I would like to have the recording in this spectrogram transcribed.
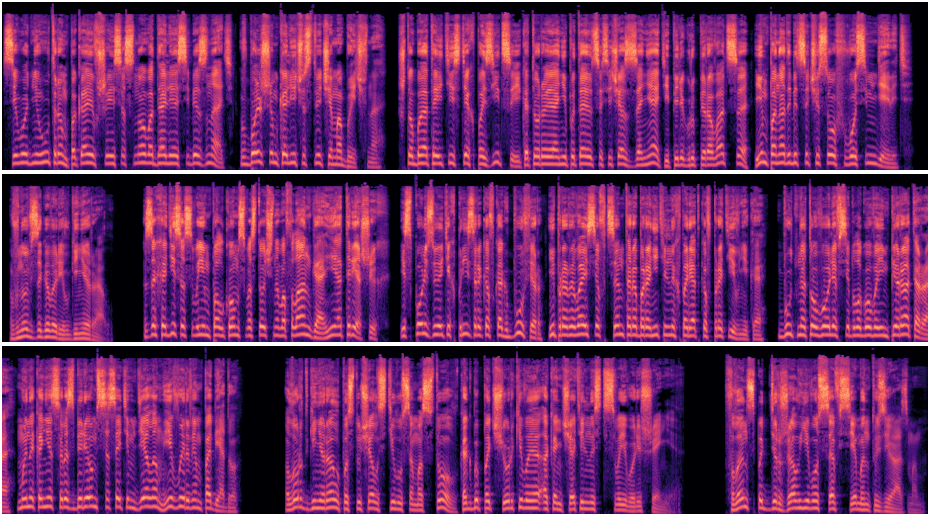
Сегодня утром покаявшиеся снова дали о себе знать, в большем количестве, чем обычно. Чтобы отойти с тех позиций, которые они пытаются сейчас занять и перегруппироваться, им понадобится часов 8-9. Вновь заговорил генерал. Заходи со своим полком с восточного фланга и отрежь их. Используй этих призраков как буфер и прорывайся в центр оборонительных порядков противника. Будь на то воля Всеблагого Императора, мы, наконец, разберемся с этим делом и вырвем победу». Лорд-генерал постучал стилусом о стол, как бы подчеркивая окончательность своего решения. Флэнс поддержал его со всем энтузиазмом.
